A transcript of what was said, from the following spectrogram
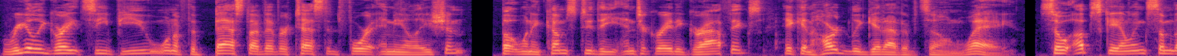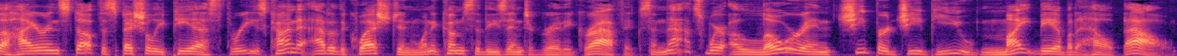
Really great CPU, one of the best I've ever tested for emulation, but when it comes to the integrated graphics, it can hardly get out of its own way. So upscaling some of the higher end stuff, especially PS3, is kind of out of the question when it comes to these integrated graphics, and that's where a lower end, cheaper GPU might be able to help out.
